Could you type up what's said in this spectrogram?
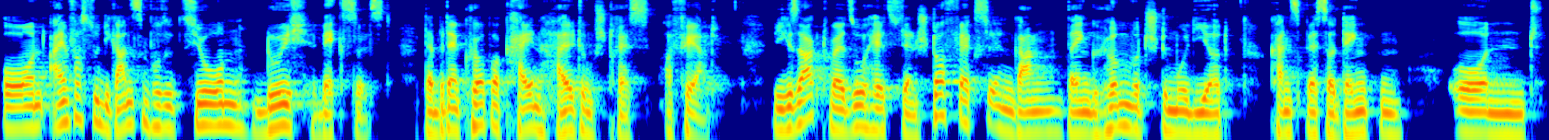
und einfach so die ganzen Positionen durchwechselst, damit dein Körper keinen Haltungsstress erfährt. Wie gesagt, weil so hältst du den Stoffwechsel in Gang, dein Gehirn wird stimuliert, kannst besser denken und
